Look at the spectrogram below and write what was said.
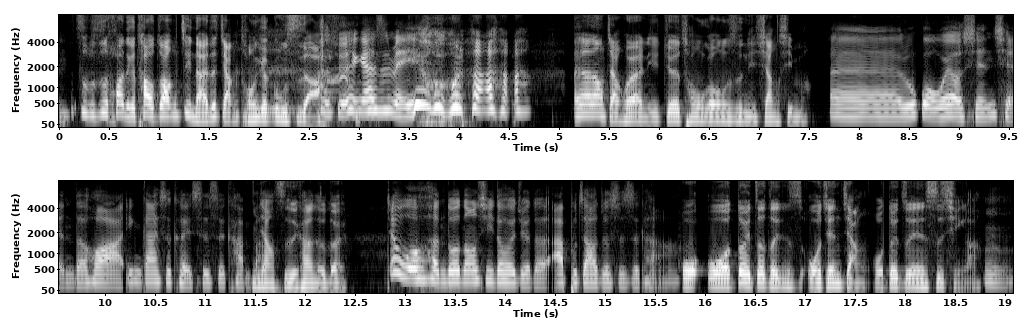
是不是换一个套装进来，再讲同一个故事啊？我觉得应该是没有啦。哎，那这样讲回来，你觉得宠物公司你相信吗？呃，如果我有闲钱的话，应该是可以试试看吧。你想试试看，对不对？就我很多东西都会觉得啊，不知道就试试看啊。我我对这件事，我先讲，我对这件事情啊，嗯，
